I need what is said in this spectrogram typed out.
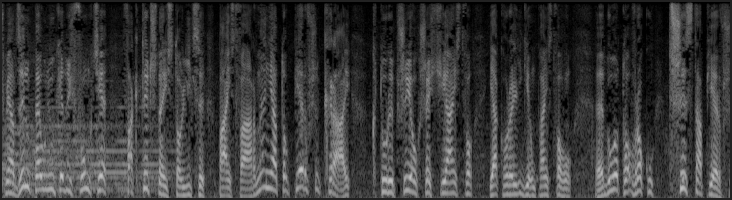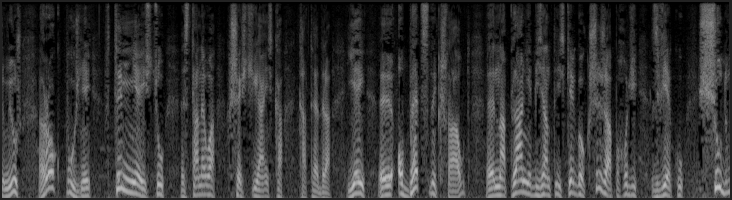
Eczmiadzyn pełnił kiedyś funkcję faktycznej stolicy państwa. Armenia to pierwszy kraj, który przyjął chrześcijaństwo jako religię państwową. E, Było to w roku 301. Już rok później w tym miejscu stanęła chrześcijańska katedra. Jej e, obecny kształt e, na planie bizantyjskiego krzyża pochodzi z wieku VII.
